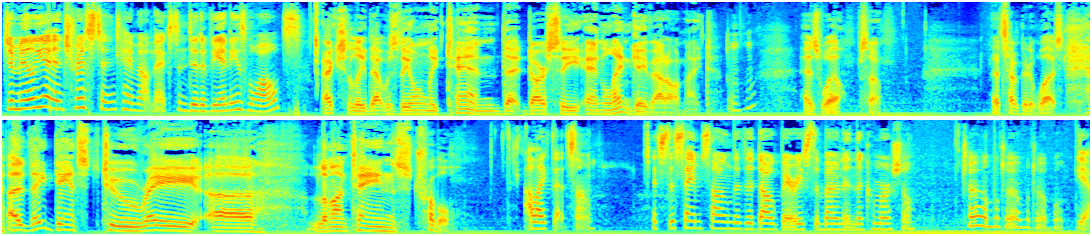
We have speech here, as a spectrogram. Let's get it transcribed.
Jamelia and Tristan came out next and did a Viennese waltz. Actually, that was the only 10 that Darcy and Len gave out all night Mm-hmm. as well. So that's how good it was. Uh, they danced to Ray uh, LaMontagne's Trouble. I like that song. It's the same song that the dog buries the bone in the commercial. Trouble, trouble, trouble. Yeah.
